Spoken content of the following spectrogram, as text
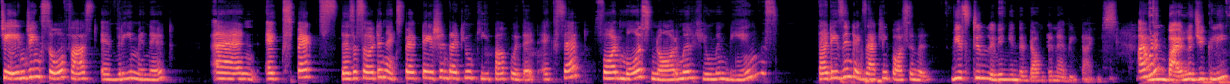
changing so fast every minute and expects there's a certain expectation that you keep up with it except for most normal human beings, that isn't exactly possible. We are still living in the Downton Abbey times. I would biologically,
